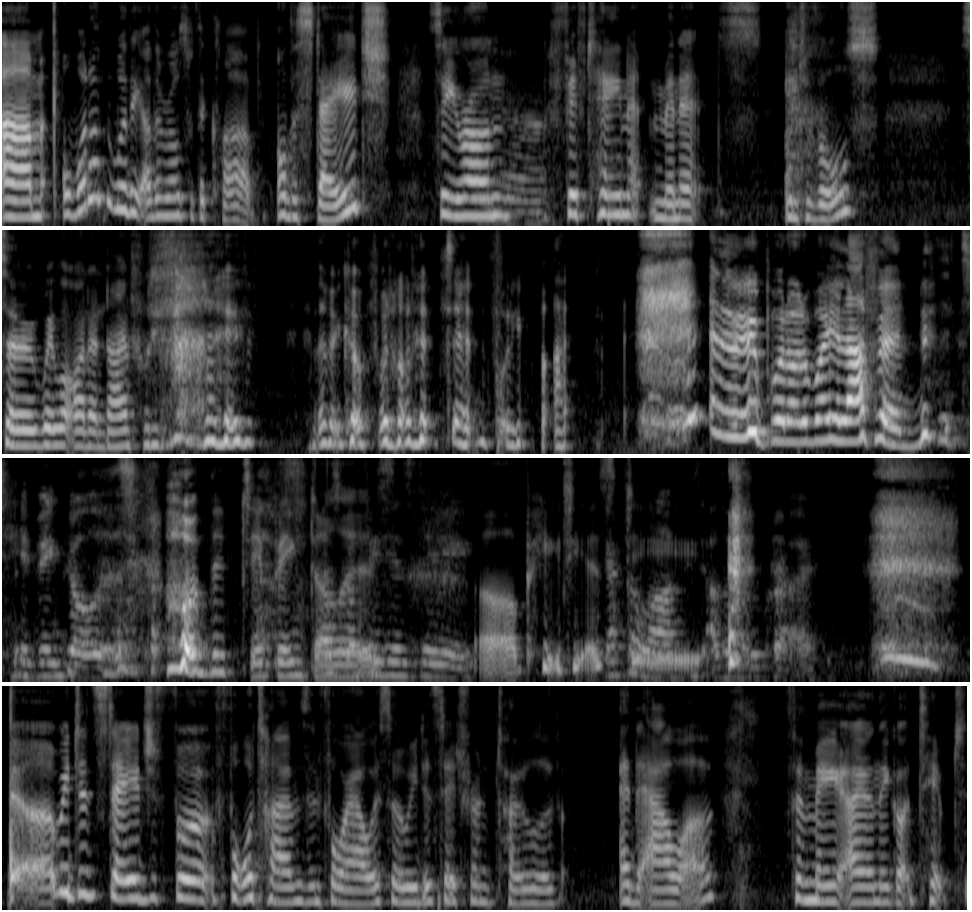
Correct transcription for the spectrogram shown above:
Um, what are, were the other rules with the club? Oh, the stage. So you're on Yeah. fifteen minutes intervals. So we were on at nine forty five, and then we got put on at ten forty five, and then we put on. Why are you laughing? The tipping dollars. Oh, the tipping dollars. PTSD. Oh, You have to laugh PTSD. because otherwise you'll cry. Uh, we did stage for four times in four hours, so we did stage for a total of an hour. For me, I only got tipped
